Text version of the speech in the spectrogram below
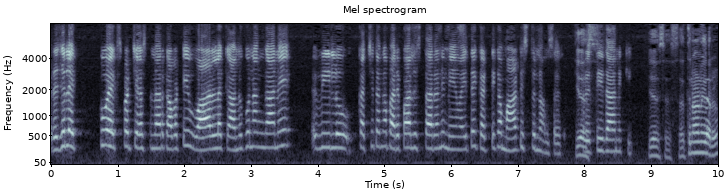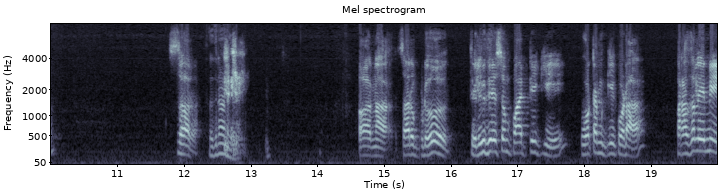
ప్రజలు ఎక్కువ ఎక్స్పెక్ట్ చేస్తున్నారు కాబట్టి వాళ్ళకి అనుగుణంగానే వీళ్ళు ఖచ్చితంగా పరిపాలిస్తారని మేమైతే గట్టిగా మాటిస్తున్నాం సార్ Yes. ప్రతి దానికి. సత్యనారాయణ గారు? సార్. సత్యనారాయణ గారు. సార్ ఇప్పుడు తెలుగుదేశం పార్టీకి కూటమికి కూడా ప్రజలేమి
